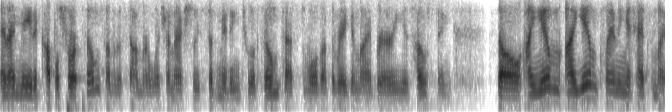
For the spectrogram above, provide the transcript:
And I made a couple short films over the summer, which I'm actually submitting to a film festival that the Reagan Library is hosting. So I am I am planning ahead for my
